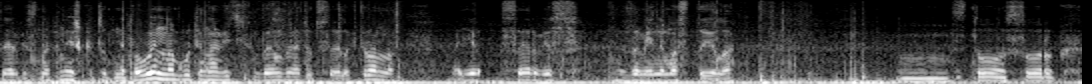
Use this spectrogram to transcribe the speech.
Сервісна книжка тут не повинна бути навіть BMW, тут все електронно а є сервіс заміни мастила. 140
